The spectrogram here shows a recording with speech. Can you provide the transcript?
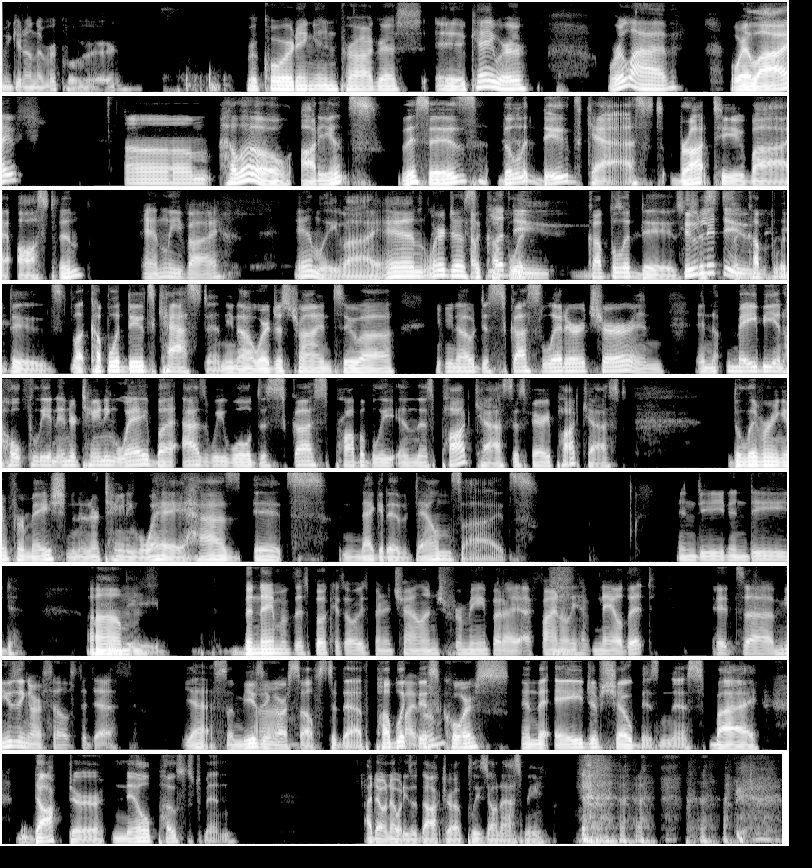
Let me get on the record. Recording in progress. Okay, we're we're live. We're live. Um, hello, audience. This is the Dudes Cast, brought to you by Austin And Levi. and Levi, and we're just a couple of, dudes. couple of dudes, Couple of just a dudes. couple of dudes, a couple of dudes casting. You know, we're just trying to, uh, you know, discuss literature and and maybe and hopefully an entertaining way. But as we will discuss probably in this podcast, this very podcast, delivering information in an entertaining way has its negative downsides. Indeed, indeed. Um Indeed. the name of this book has always been a challenge for me, but I, I finally have nailed it. It's uh musing ourselves to death. Yes, amusing Um, ourselves to death. Public by whom? Discourse in the Age of Show Business by Dr. Neil Postman. I don't know what he's a doctor of. Please don't ask me.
